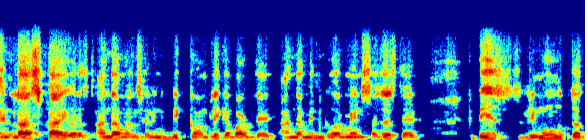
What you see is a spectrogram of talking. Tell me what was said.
And last five years, Andaman is having a big conflict about that. Andaman government suggested please remove the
